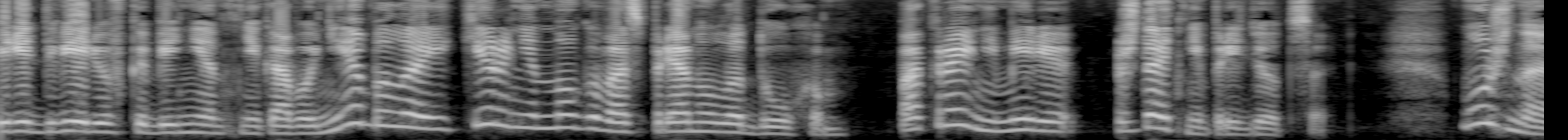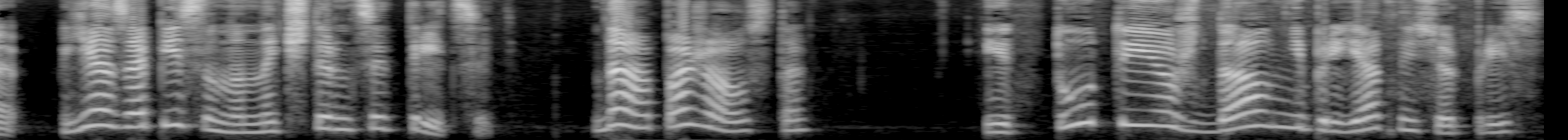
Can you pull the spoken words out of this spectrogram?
Перед дверью в кабинет никого не было, и Кира немного воспрянула духом. По крайней мере, ждать не придется. «Можно? Я записана на 14.30». «Да, пожалуйста». И тут ее ждал неприятный сюрприз.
